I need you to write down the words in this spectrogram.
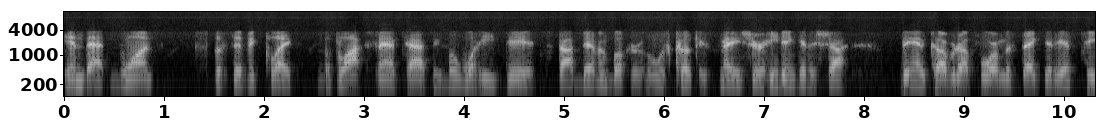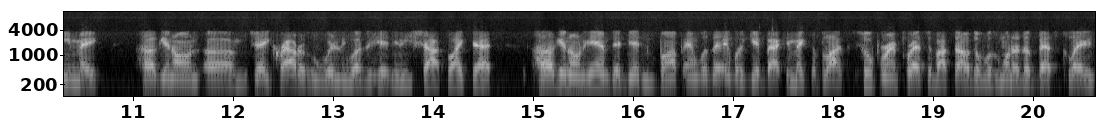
in that one specific play. The block's fantastic, but what he did stopped Devin Booker, who was cooking, made sure he didn't get a shot. Then covered up for a mistake that his teammate, hugging on um, Jae Crowder, who really wasn't hitting any shots like that, hugging on him that didn't bump and was able to get back and make the block. Super impressive. I thought that was one of the best plays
